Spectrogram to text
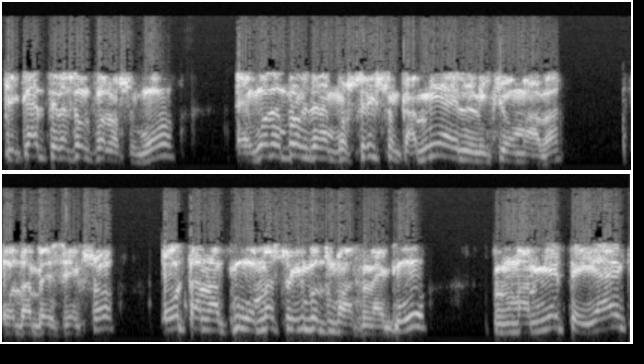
Και κάτι τελευταίο που θέλω να σου πω, εγώ δεν πρόκειται να υποστηρίξω καμία ελληνική ομάδα όταν παίζει έξω, όταν ακούω μέσα στο γήπεδο του Παναθηναϊκού μαμιέται η ΑΕΚ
